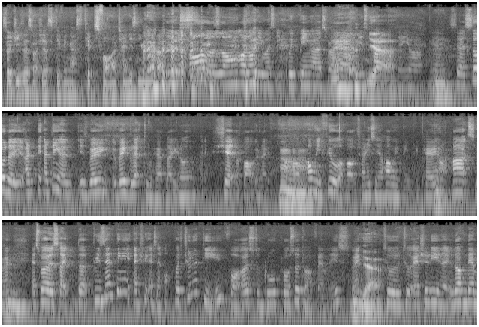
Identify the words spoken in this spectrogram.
so Jesus was just giving us tips for Chinese New Year. Yeah, all along, all along, he was equipping us, right, Yeah. for this part Yeah. of the year. Yeah. So, so that I think I think uh, it's very very glad to have like you know like shared about you know, like uh, Mm. how we feel about Chinese New Year, how we've been preparing our hearts, right, Mm. as well as like the presenting it actually as an opportunity for us to grow closer to our families, right, Yeah. to to actually like, love them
